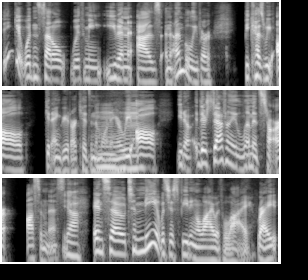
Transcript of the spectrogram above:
think it wouldn't settle with me even as an unbeliever because we all get angry at our kids in the morning or we Mhm. all, you know, there's definitely limits to our awesomeness. Yeah. And so to me, it was just feeding a lie with a lie, right?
